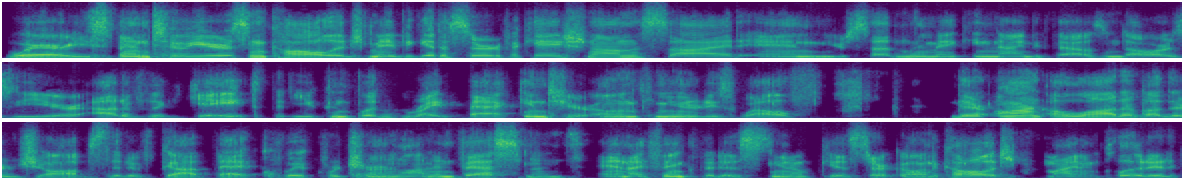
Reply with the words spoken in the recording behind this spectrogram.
where you spend two years in college, maybe get a certification on the side, and you're suddenly making $90,000 a year out of the gate that you can put right back into your own community's wealth there aren't a lot of other jobs that have got that quick return on investment. And I think that as you know kids start going to college, mine included,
